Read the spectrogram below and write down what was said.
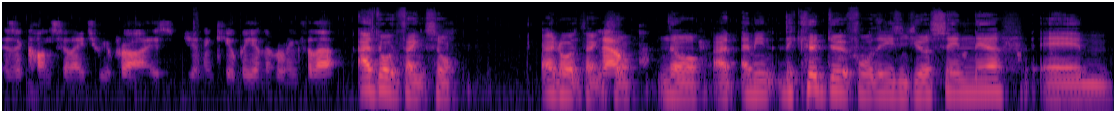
as a consolatory prize. Do you think he'll be in the running for that? I don't think so. I don't think so. No. No, I, I mean they could do it for the reasons you're saying there, um,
